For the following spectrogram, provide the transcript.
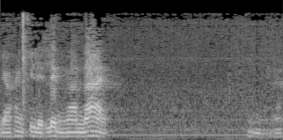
อย่าให้กิเลสเล่นงานได้อืมนะ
